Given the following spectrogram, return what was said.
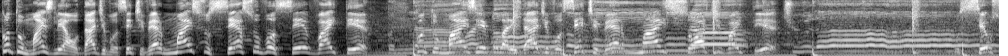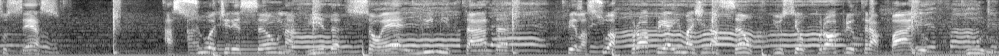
Quanto mais lealdade você tiver, mais sucesso você vai ter. Quanto mais regularidade você tiver, mais sorte vai ter. O seu sucesso, a sua direção na vida só é limitada pela sua própria imaginação e o seu próprio trabalho duro.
